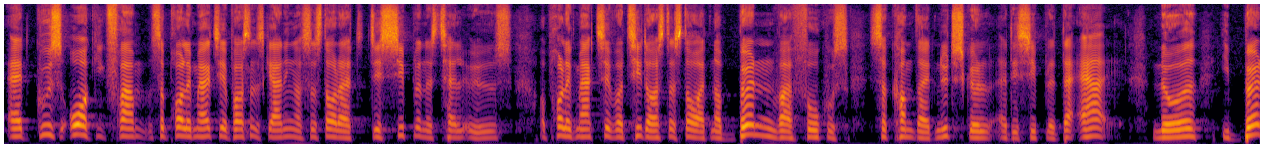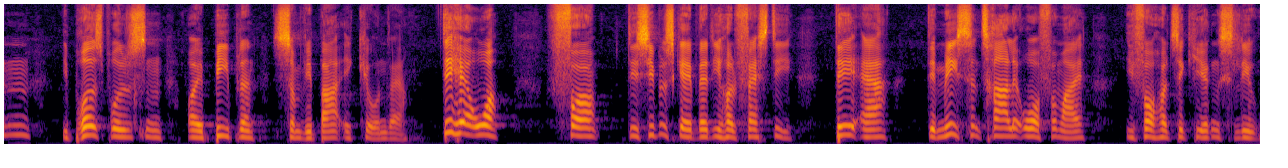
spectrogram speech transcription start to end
at Guds ord gik frem, så prøv at lægge mærke til Apostlenes Gerninger, så står der, at disciplernes tal øges. Og prøv at lægge mærke til, hvor tit også der står, at når bønnen var fokus, så kom der et nyt skyld af disciple. Der er noget i bønnen, i brødsbrydelsen og i Bibelen, som vi bare ikke kan undvære. Det her ord for discipleskab, hvad de holdt fast i, det er det mest centrale ord for mig i forhold til kirkens liv.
